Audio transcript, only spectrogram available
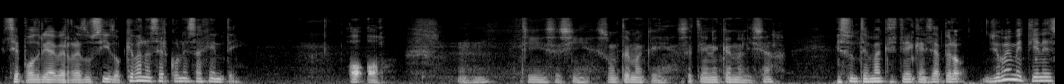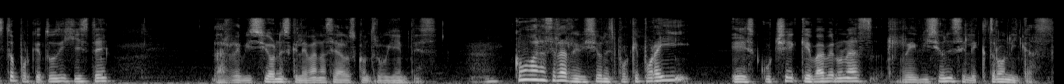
se podría haber reducido. ¿Qué van a hacer con esa gente? Oh, oh. Sí, sí, sí, es un tema que se tiene que analizar. Es un tema que se tiene que analizar, pero yo me metí en esto porque tú dijiste las revisiones que le van a hacer a los contribuyentes. ¿Cómo van a ser las revisiones? Porque por ahí escuché que va a haber unas revisiones electrónicas.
